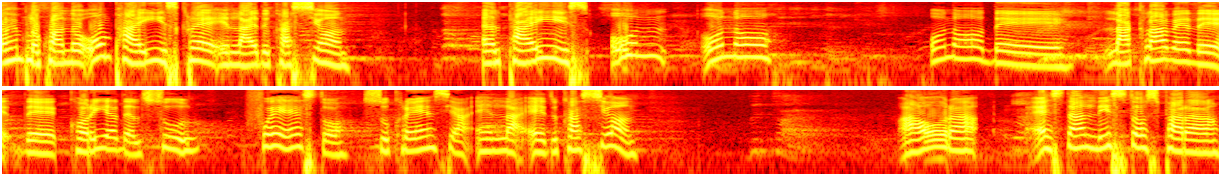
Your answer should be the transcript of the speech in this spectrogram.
Por ejemplo, cuando un país cree en la educación, el país, un, uno, uno de la clave de, de Corea del Sur fue esto, su creencia en la educación. Ahora están listos para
